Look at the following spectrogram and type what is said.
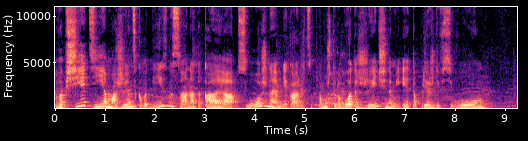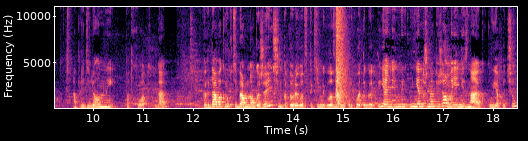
Вообще тема женского бизнеса, она такая сложная, мне кажется, потому что работа с женщинами это прежде всего определенный подход, да, когда вокруг тебя много женщин, которые вот с такими глазами приходят и говорят, я не, мне нужна пижама, я не знаю, какую я хочу,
